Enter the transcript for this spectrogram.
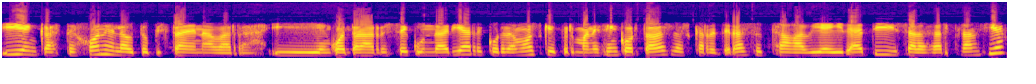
y en Castejón, en la autopista de Navarra. Y en cuanto a la red secundaria, recordamos que permanecen cortadas las carreteras Ochagavía, Irati y Salazar, Francia,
